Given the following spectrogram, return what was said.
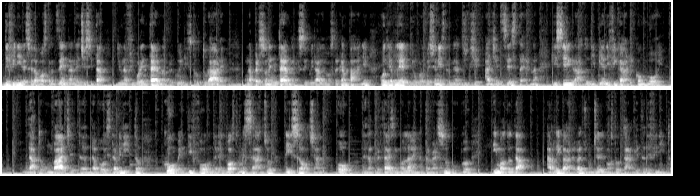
definire se la vostra azienda ha necessità di una figura interna, per cui di strutturare una persona interna che seguirà le vostre campagne o di avere di un professionista di un'agenzia esterna che sia in grado di pianificare con voi, dato un budget da voi stabilito, come diffondere il vostro messaggio nei social o nell'advertising online attraverso Google in modo da arrivare a raggiungere il vostro target definito.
